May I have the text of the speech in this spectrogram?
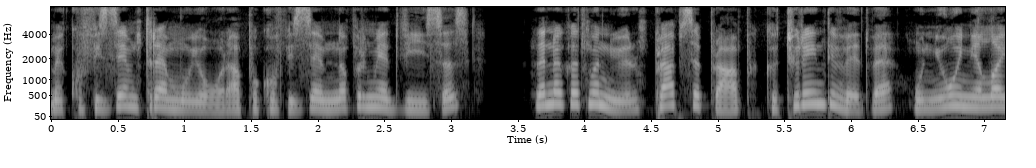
me kufizim tre mujor apo kufizim nëpërmjet vizës dhe në këtë mënyrë prapë se prapë këtyre individëve u njohin një lloj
